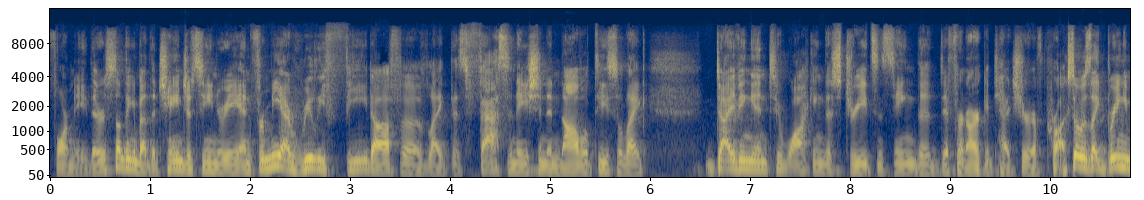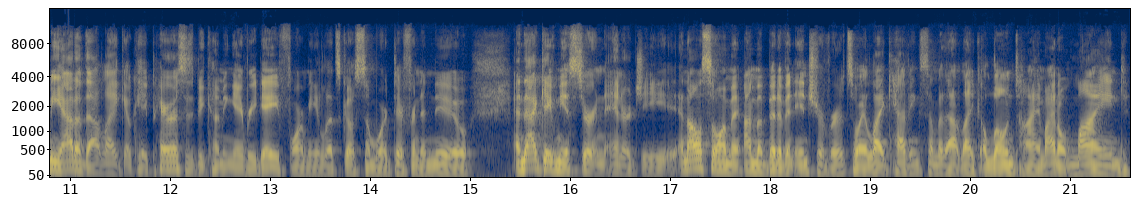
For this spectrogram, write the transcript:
for me. There's something about the change of scenery. And for me, I really feed off of like this fascination and novelty. So, like, diving into walking the streets and seeing the different architecture of Prague. So it was like bringing me out of that, like, okay, Paris is becoming every day for me. Let's go somewhere different and new. And that gave me a certain energy. And also, I'm a, I'm a bit of an introvert. So I like having some of that like alone time. I don't mind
